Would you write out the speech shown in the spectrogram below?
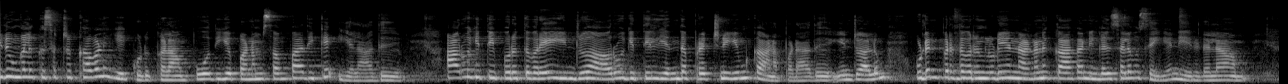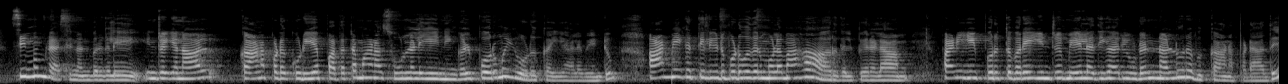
இது உங்களுக்கு சற்று கவலையை கொடுக்கலாம். போதிய பணம் சம்பாதிக்க இயலாது. ஆரோக்கியத்தை பொறுத்தவரை இன்று ஆரோக்கியத்தில் எந்த பிரச்சனையும் காணப்படாது. என்றாலும் உடன் பிறந்தவர்களுடைய நலனுக்காக நீங்கள் செலவு செய்ய நேரிடலாம். சிம்மம் ராசி நண்பர்களே இன்றைய நாள் காணப்படக்கூடிய பதட்டமான சூழ்நிலையை நீங்கள் பொறுமையோடு கையாள வேண்டும். ஆன்மீகத்தில் ஈடுபடுவதன் மூலமாக ஆறுதல் பெறலாம். பணியை பொறுத்தவரை இன்று மேலதிகாரியுடன் நல்லுறவு காணப்படாது.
